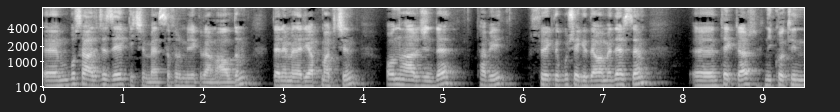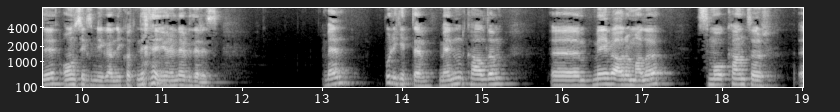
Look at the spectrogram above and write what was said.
E, bu sadece zevk için ben 0 mg aldım. Denemeler yapmak için. Onun haricinde tabi sürekli bu şekilde devam edersem e, tekrar nikotinli 18 mg nikotine yönelebiliriz. Ben bu likitten memnun kaldım. E, meyve aromalı Smoke Counter e,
